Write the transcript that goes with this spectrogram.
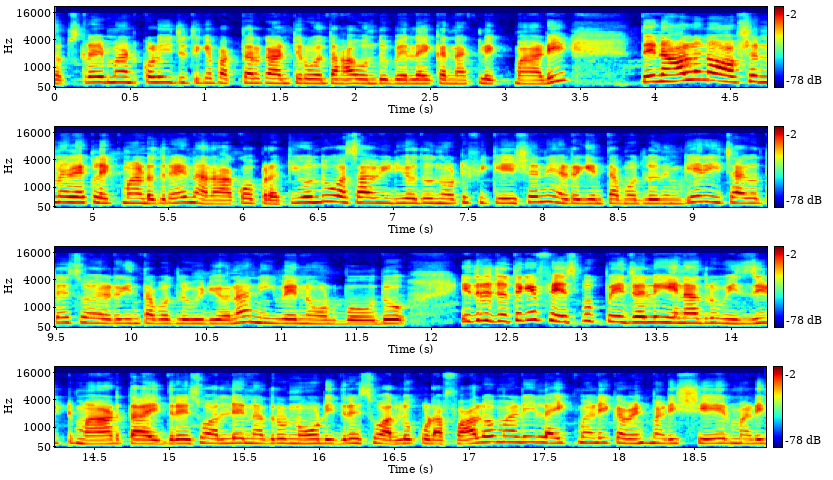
ಸಬ್ಸ್ಕ್ರೈಬ್ ಮಾಡ್ಕೊಳ್ಳಿ. ಜೊತೆಗೆ ಪಕ್ಕದಲ್ಲಿ ಕಾಣ್ತಿರುವಂತಹ ಒಂದು ಬೆಲ್ಲೈಕನ್ನ ಕ್ಲಿಕ್ ಮಾಡಿ. ದೆನ್ ಆಲ್ ಅನ್ನೋ ಆಪ್ಷನ್ ಮೇಲೆ ಕ್ಲಿಕ್ ಮಾಡಿದ್ರೆ ನಾನು ಹಾಕೋ ಪ್ರತಿಯೊಂದು ಹೊಸ ವಿಡಿಯೋದು ನೋಟಿಫಿಕೇಶನ್ ಎಲ್ಲರಿಗಿಂತ ಮೊದಲು ನಿಮಗೆ ರೀಚ್ ಆಗುತ್ತೆ. ಸೊ ಎಲ್ಲರಿಗಿಂತ ಮೊದಲು ವಿಡಿಯೋನ ನೀವೇ ನೋಡ್ಬೋದು. ಇದ್ರ ಜೊತೆಗೆ ಫೇಸ್ಬುಕ್ ಪೇಜಲ್ಲಿ ಏನಾದರೂ ವಿಸಿಟ್ ಮಾಡ್ತಾ ಇದ್ದರೆ ಸೊ ಅಲ್ಲೇನಾದರೂ ನೋಡಿದರೆ ಸೊ ಅಲ್ಲೂ ಕೂಡ ಫಾಲೋ ಮಾಡಿ ಲೈಕ್ ಮಾಡಿ ಕಮೆಂಟ್ ಮಾಡಿ ಶೇರ್ ಮಾಡಿ,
